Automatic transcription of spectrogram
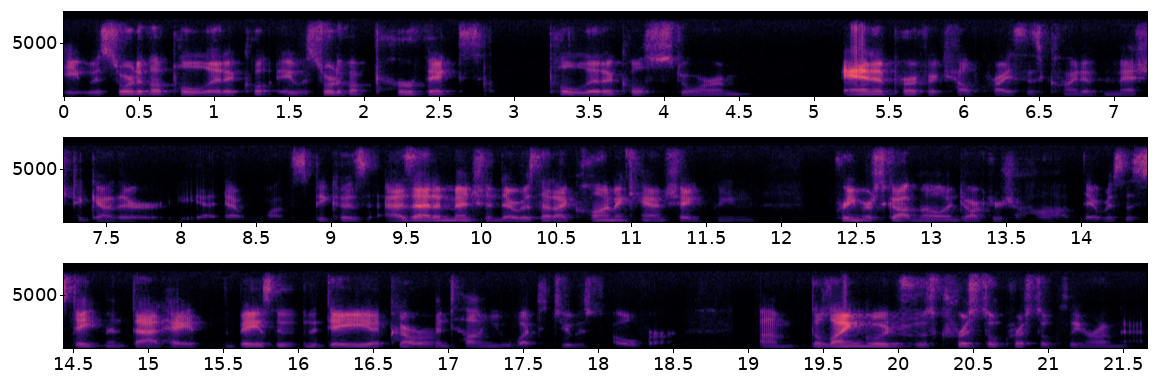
it was sort of a political, it was sort of a perfect political storm and a perfect health crisis kind of meshed together at, at, once. Because as Adam mentioned, there was that iconic handshake between Premier Scott Moe and Dr. Shahab. There was a statement that, hey, basically the day of government telling you what to do is over. Um, the language was crystal, crystal clear on that.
